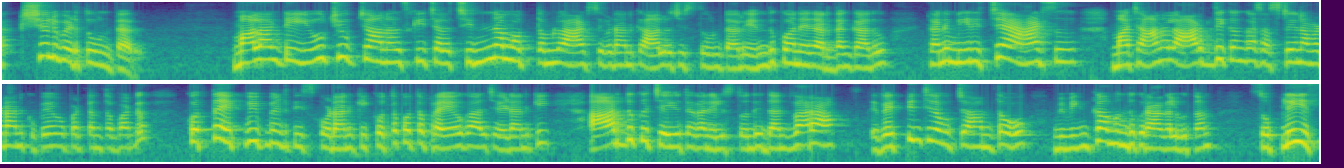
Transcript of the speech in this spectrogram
లక్షలు పెడుతూ ఉంటారు. మాలాంటి యూట్యూబ్ ఛానల్స్కి చాలా చిన్న మొత్తంలో యాడ్స్ ఇవ్వడానికి ఆలోచిస్తూ ఉంటారు. ఎందుకు అనేది అర్థం కాదు. కానీ మీరు ఇచ్చే యాడ్స్ మా ఛానల్ ఆర్థికంగా సస్టైన్ అవ్వడానికి ఉపయోగపడటంతో పాటు కొత్త ఎక్విప్మెంట్ తీసుకోవడానికి కొత్త కొత్త ప్రయోగాలు చేయడానికి ఆర్థిక చేయుతగా నిలుస్తుంది. దాని ద్వారా రెట్టించిన ఉత్సాహంతో మేము ఇంకా ముందుకు రాగలుగుతాం. సో ప్లీజ్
